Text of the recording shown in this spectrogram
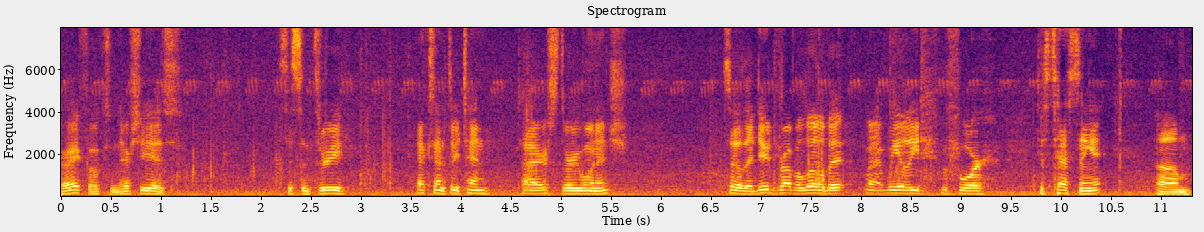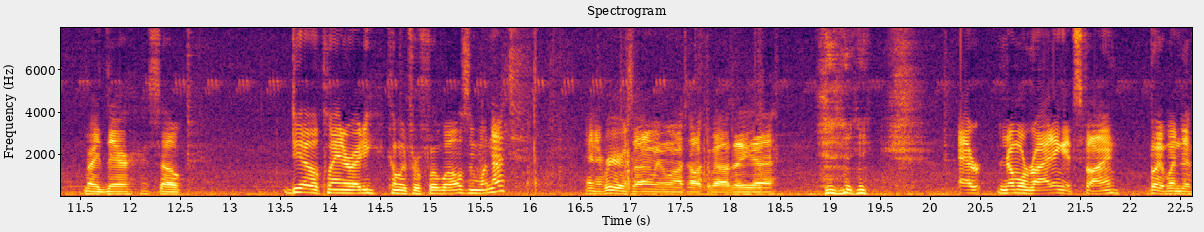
All right, folks, and there she is. System 3 XM310 tires, 31 inch. So they did rub a little bit when I wheelied before just testing it um, right there. So do you have a plan already coming for footwells and whatnot? And the rears, I don't even want to talk about. They, uh, at normal riding, it's fine. but when the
